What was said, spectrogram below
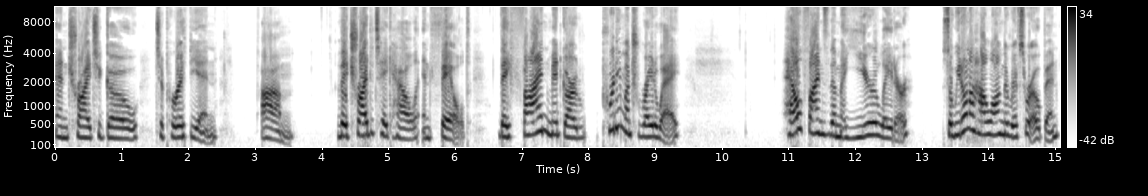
and try to go to Prythian, um, they tried to take Hel and failed. They find Midgard pretty much right away. Hel finds them a year later. So we don't know how long the rifts were open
